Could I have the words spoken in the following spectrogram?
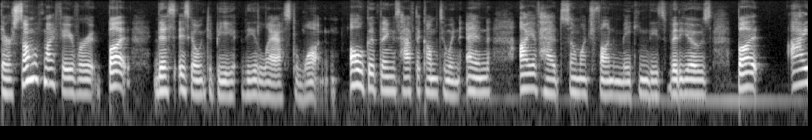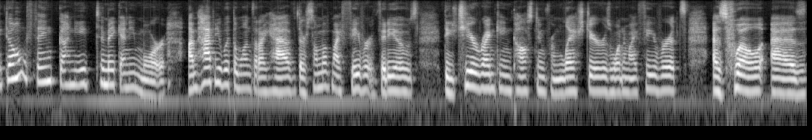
They're some of my favorite, but this is going to be the last one. All good things have to come to an end. I have had so much fun making these videos, but I don't think I need to make any more. I'm happy with the ones that I have. They're some of my favorite videos. The tier ranking costume from last year is one of my favorites, as well as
